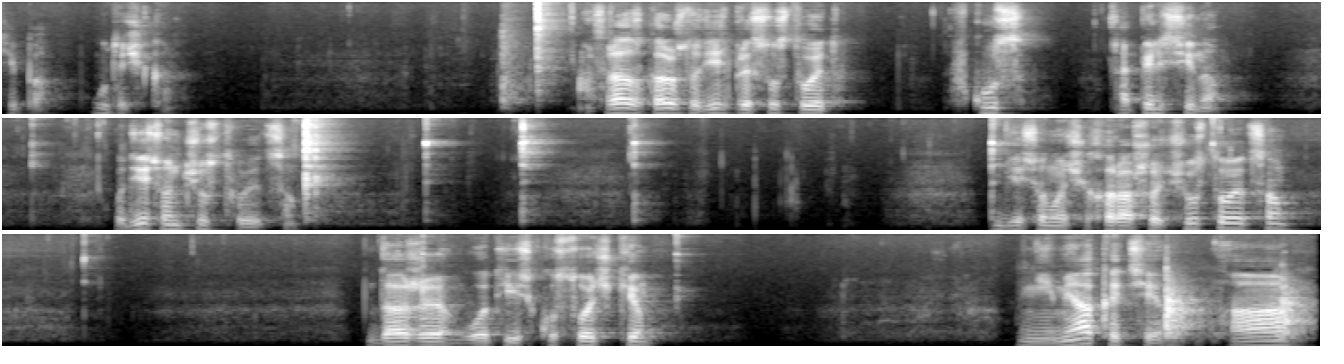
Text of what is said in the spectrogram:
типа уточка. Сразу скажу, что здесь присутствует вкус апельсина. Вот здесь он чувствуется. Здесь он очень хорошо чувствуется. Даже вот есть кусочки не мякоти, а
